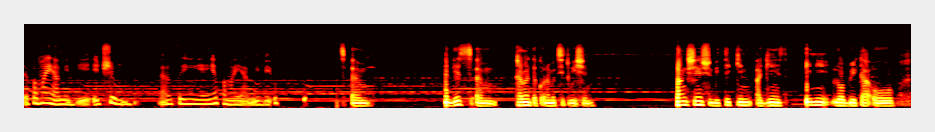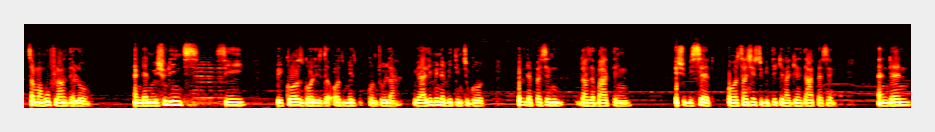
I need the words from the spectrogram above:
the Fama Nyame the trim and saying yeah Fama Nyame bill. um, in this um, current economic situation, sanctions should be taken against any lawbreaker or someone who flouts the law. And then we shouldn't say, because God is the ultimate controller, we are leaving everything to God. If the person does a bad thing, it should be said, or sanctions to be taken against that person. And then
